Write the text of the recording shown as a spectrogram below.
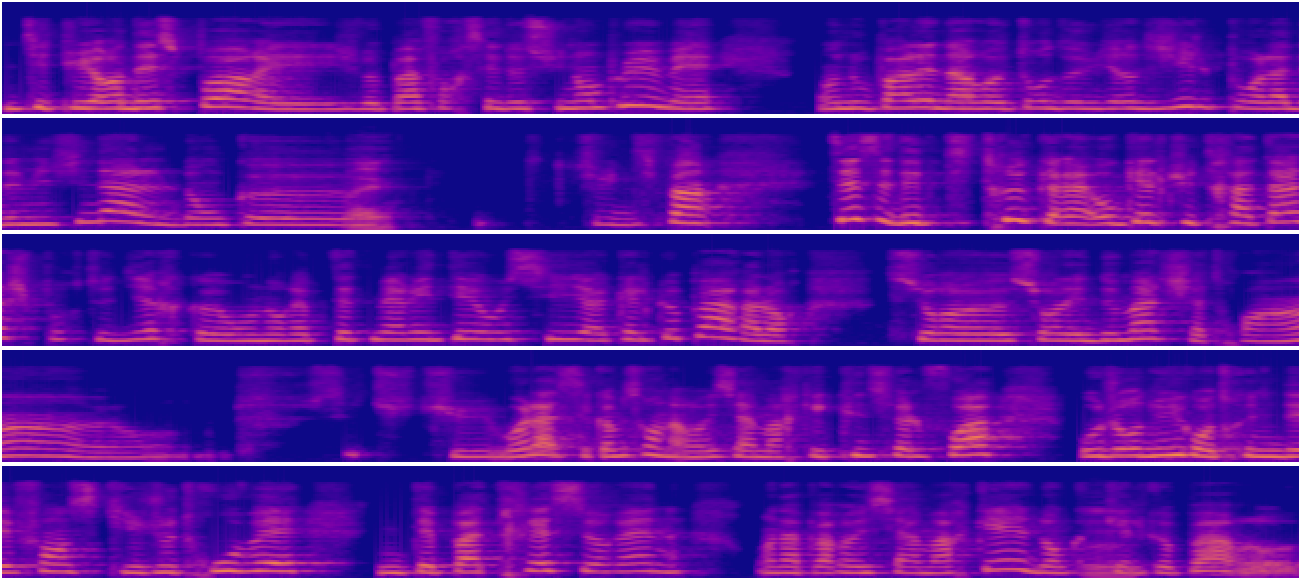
une petite lueur d'espoir et je veux pas forcer dessus non plus, mais on nous parlait d'un retour de Virgile pour la demi-finale. Donc, euh, ouais. tu dis, enfin, tu sais, c'est des petits trucs euh, auxquels tu te rattaches pour te dire qu'on aurait peut-être mérité aussi à quelque part. Alors, sur, euh, sur les deux matchs, a 3-1. Euh, tu, tu, voilà, c'est comme ça, on a réussi à marquer qu'une seule fois. Aujourd'hui, contre une défense qui, je trouvais, n'était pas très sereine, on n'a pas réussi à marquer. Donc, mm. quelque part,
